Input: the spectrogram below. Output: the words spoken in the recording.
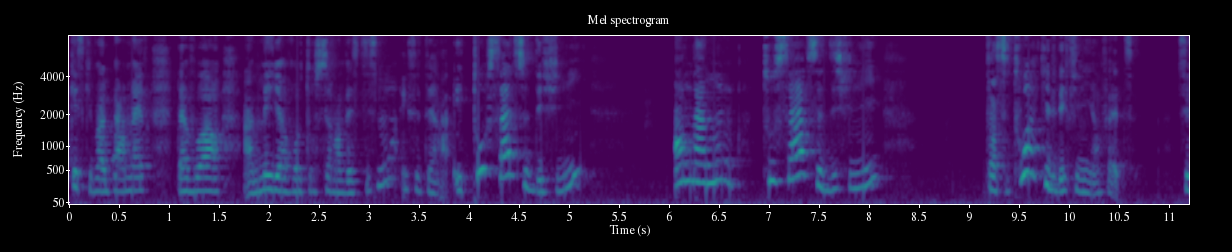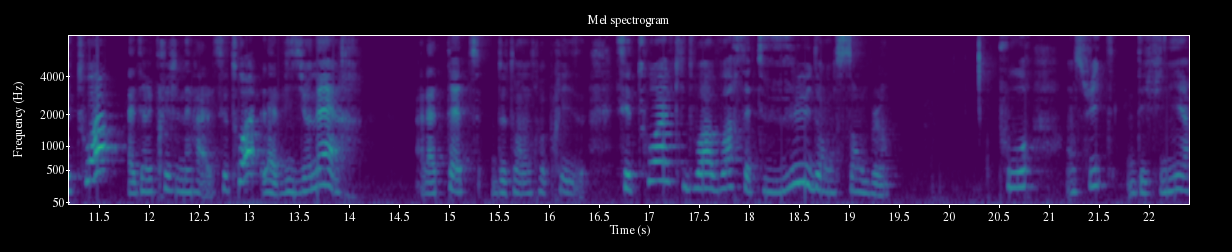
Qu'est-ce qui va permettre d'avoir un meilleur retour sur investissement, etc. Et tout ça se définit en amont. Tout ça se définit Enfin, c'est toi qui le définis en fait. C'est toi la directrice générale. C'est toi la visionnaire à la tête de ton entreprise. C'est toi qui dois avoir cette vue d'ensemble pour ensuite définir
